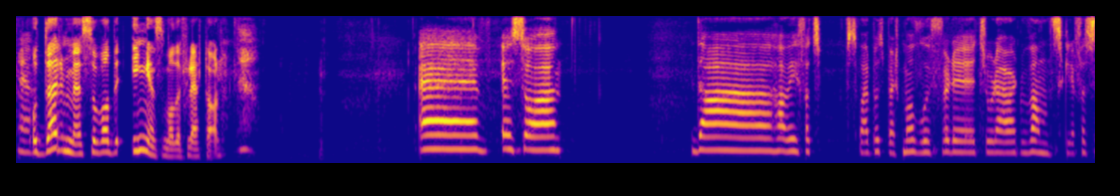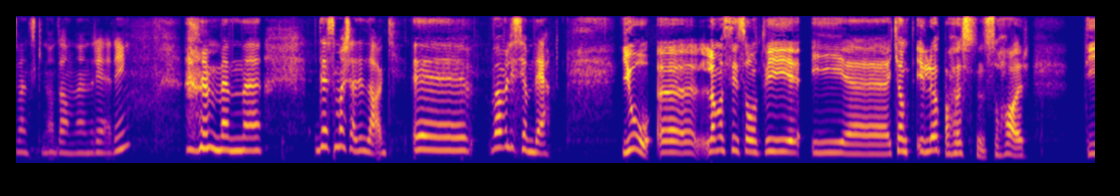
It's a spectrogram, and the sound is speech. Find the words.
Ja. Og dermed så var det ingen som hadde flertall. Ja. Eh, så da har vi fått svar på spørsmål hvorfor du tror det har vært vanskelig for svenskene å danne en regjering. Men eh, det som har skjedd i dag, eh, hva vil du si om det? Jo, uh, la meg si sånn at vi i, i løpet av høsten så har de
